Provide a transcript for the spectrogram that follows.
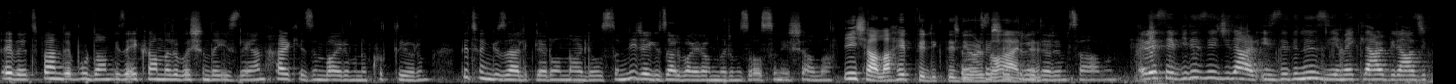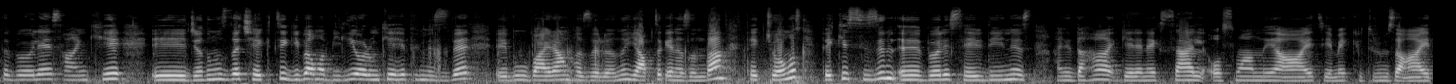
Evet, ben de buradan bize ekranları başında izleyen herkesin bayramını kutluyorum. Bütün güzellikler onlarla olsun. Nice güzel bayramlarımız olsun inşallah. İnşallah hep birlikte Çok diyoruz o teşekkür halde. ederim, sağ olun. Evet sevgili izleyiciler izlediğiniz yemekler birazcık da böyle sanki e, canımızda çekti gibi ama biliyorum ki hepimiz de e, bu bayram hazırlığını yaptık en azından pek çoğumuz. Peki sizin e, böyle sevdiğiniz hani daha geleneksel Osmanlı'ya ait yemek kültürümüze ait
